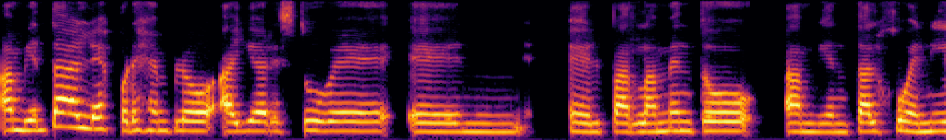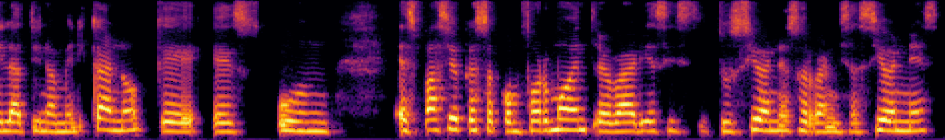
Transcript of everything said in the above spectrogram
ambientales. Por ejemplo, ayer estuve en el Parlamento Ambiental Juvenil Latinoamericano, que es un espacio que se conformó entre varias instituciones, organizaciones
